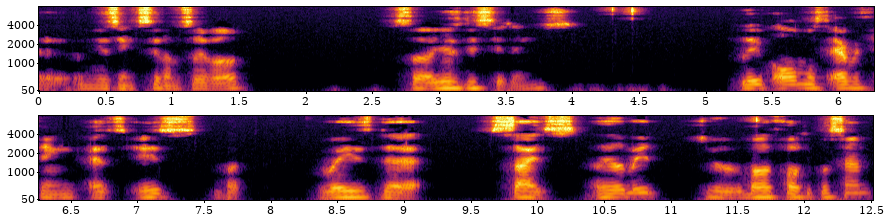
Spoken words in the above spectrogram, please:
uh, on using Serum's river, so use these settings. Leave almost everything as is, but raise the size a little bit to about 40%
